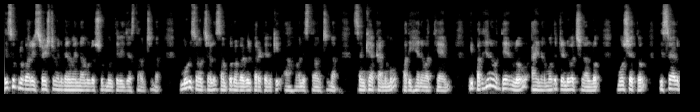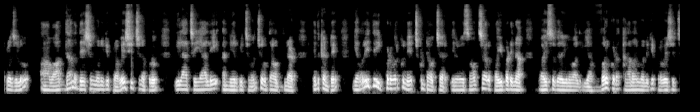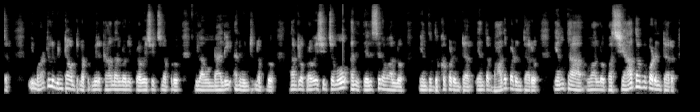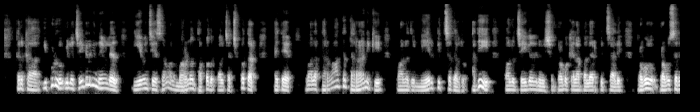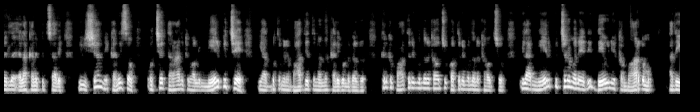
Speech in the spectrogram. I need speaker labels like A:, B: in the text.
A: యేసుప్రభారి శ్రేష్టమైన ఘనమైన నామంలో శుభములు తెలియజేస్తా ఉంటున్నా. మూడు సంవత్సరాలు సంపూర్ణ బైబిల్ పర్యటనకి ఆహ్వానిస్తా ఉంటున్నా. సంఖ్యాకాండము పదిహేనవ అధ్యాయం. ఈ పదిహేనవ అధ్యాయంలో ఆయన మొదటి రెండు వచనాల్లో మోషేతో ఇస్రాయేల్ ప్రజలు ఆ వాగ్దాన దేశంలోనికి ప్రవేశించినప్పుడు ఇలా చేయాలి అని నేర్పించమని చెబుతా ఉంటున్నాడు. ఎందుకంటే ఎవరైతే ఇప్పటి వరకు నేర్చుకుంటా వచ్చారు ఇరవై సంవత్సరాలు పైబడిన వయసు కలిగిన వాళ్ళు ఎవ్వరు కూడా కాణాల్లోనికి ప్రవేశించారు. ఈ మాటలు వింటా ఉంటున్నప్పుడు మీరు కాణాల్లోనికి ప్రవేశించినప్పుడు ఇలా ఉండాలి అని వింటున్నప్పుడు దాంట్లో ప్రవేశించము అని తెలిసిన వాళ్ళు ఎంత దుఃఖపడి ఉంటారు ఎంత బాధపడి ఉంటారు ఎంత వాళ్ళు పశ్చాత్తాపడి ఉంటారు కనుక ఇప్పుడు వీళ్ళు చేయగలిగింది ఏం లేదు. ఏమి చేసినా వాళ్ళ మరణం తప్పదు వాళ్ళు చచ్చిపోతారు. అయితే వాళ్ళ తర్వాత తరానికి వాళ్ళది నేర్పించగలరు. అది వాళ్ళు చేయగలిగిన విషయం. ప్రభుకి ఎలా బలర్పించాలి ప్రభు ప్రభు సన్నిధిలో ఎలా కనిపించాలి? ఈ విషయాన్ని కనీసం వచ్చే తరానికి వాళ్ళు నేర్పించే ఈ అద్భుతమైన బాధ్యతనన్న కలిగి ఉండగలరు. కనుక పాత నిబంధన కావచ్చు కొత్త నిబంధన కావచ్చు ఇలా నేర్పించడం అనేది దేవుని యొక్క మార్గము. అది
